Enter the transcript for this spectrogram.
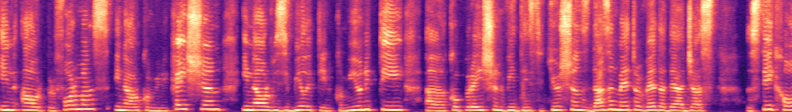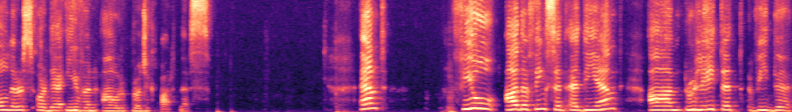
in our performance, in our communication, in our visibility in community, uh, cooperation with institutions, doesn't matter whether they are just stakeholders or they're even our project partners. And few other things at, at the end um, related with the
